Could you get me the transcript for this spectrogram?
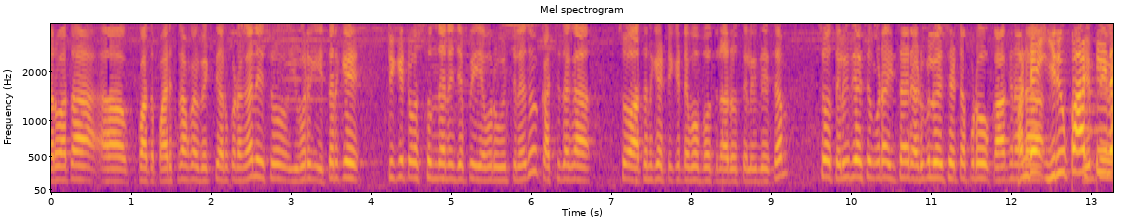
తర్వాత కొత్త కొంత పారిశ్రామిక వ్యక్తి అనుకున్నాం కానీ సో ఎవరికి ఇతనికి టికెట్ వస్తుందని చెప్పి ఎవరు ఊహించలేదు. ఖచ్చితంగా సో అతనికే టికెట్ ఇవ్వబోతున్నారు తెలుగుదేశం. సో తెలుగుదేశం కూడా ఈసారి అడుగులు వేసేటప్పుడు కాకినాడ ఇరు పార్టీల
